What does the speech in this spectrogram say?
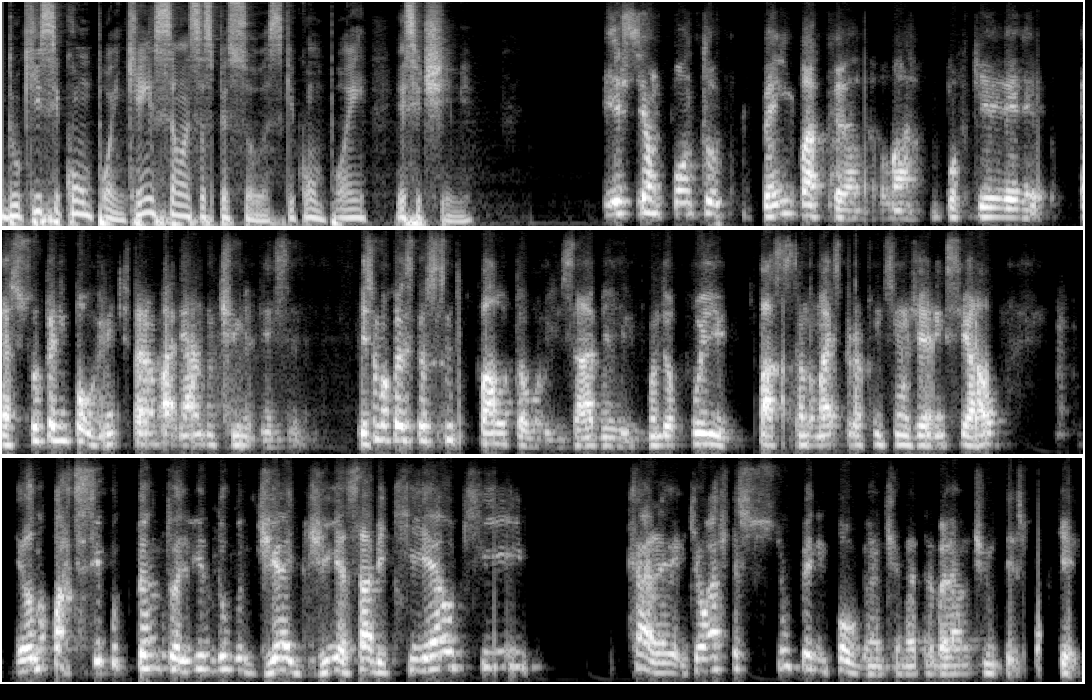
do que se compõe? Quem são essas pessoas que compõem esse time? Esse é um ponto bem bacana, Marco, porque é super empolgante trabalhar num time desse. Isso é uma coisa que eu sinto falta hoje, sabe? Quando eu fui passando mais para a função gerencial, eu não participo tanto ali do dia a dia, sabe? Que é o que, cara, que eu acho que é super empolgante, né? Trabalhar num time desse. Por quê?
